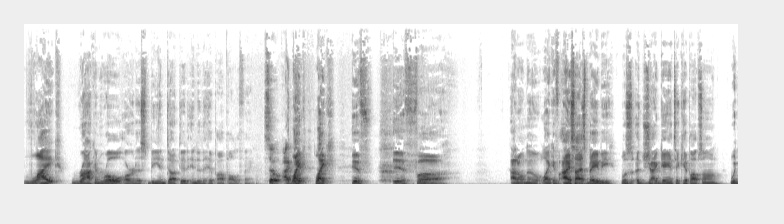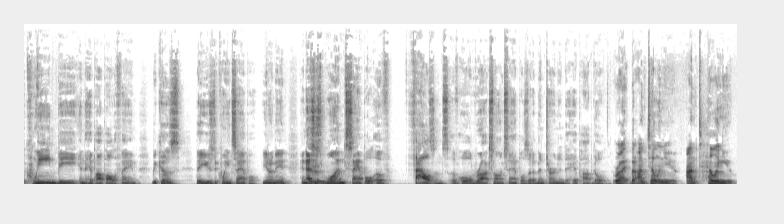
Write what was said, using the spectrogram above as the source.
like rock and roll artist be inducted into the Hip Hop Hall of Fame? So I get- Like like if if uh I don't know, like if Ice Ice Baby was a gigantic hip hop song, would Queen be in the Hip Hop Hall of Fame because they used a Queen sample? You know what I mean? And that's just Mm. one sample of thousands of old rock song samples that have been turned into hip hop gold. Right, but I'm telling you, I'm telling you,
